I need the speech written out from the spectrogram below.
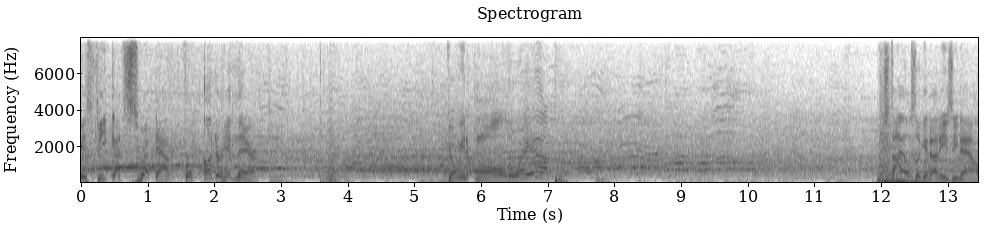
His feet got swept out from under him there. Going all the way up. Styles looking uneasy now.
